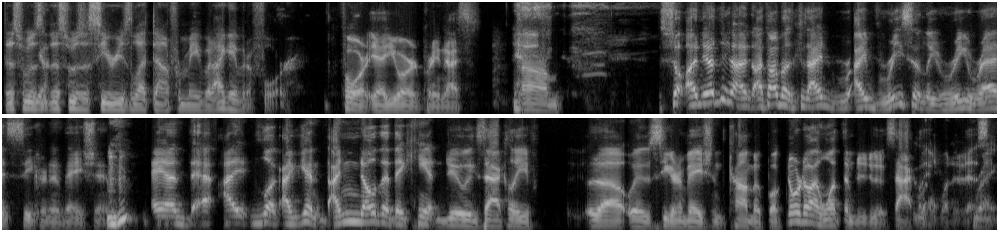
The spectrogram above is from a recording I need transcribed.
This was Yeah. this was a series letdown for me, but I gave it a four. four. Yeah, you are pretty nice. Um, so another thing I, I thought about because I I've recently reread Secret Invasion, Mhm. and I look again. I know that they can't do exactly uh, with Secret Invasion comic book, nor do I want them to do exactly Right, what it is. Right.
